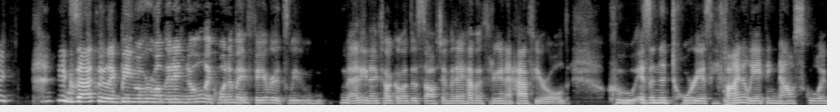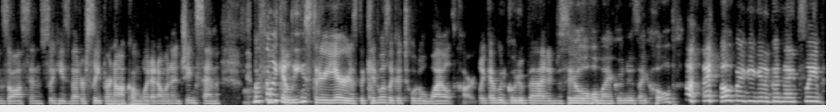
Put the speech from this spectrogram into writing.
exactly like being overwhelmed. And I know like one of my favorites, we Maddie and I talk about this often, but I have a three and a half year old who is a notorious. He finally, I think now school exhausts him, so he's better sleeper. Knock on wood. I don't want to jinx him, but for like at least three years, the kid was like a total wild card. Like I would go to bed and just say, "Oh my goodness, I hope, I hope I can get a good night's sleep."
